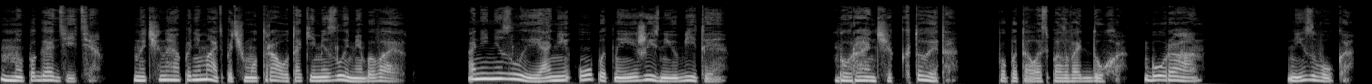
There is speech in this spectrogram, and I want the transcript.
Но погодите. Начинаю понимать, почему трау такими злыми бывают. Они не злые, они опытные и жизнью убитые. «Буранчик, кто это?» — попыталась позвать духа. «Буран!» ни звука.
